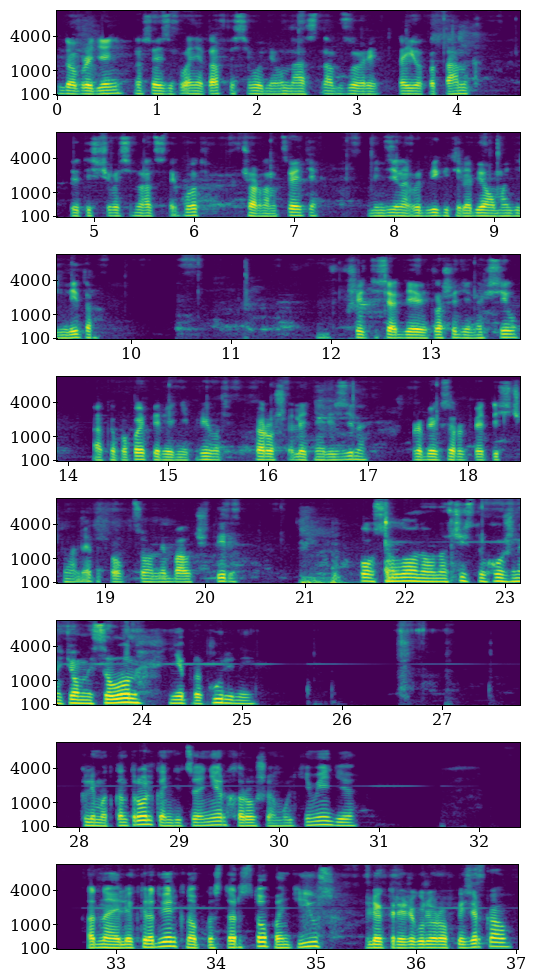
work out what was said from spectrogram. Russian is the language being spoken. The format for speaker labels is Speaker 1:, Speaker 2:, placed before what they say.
Speaker 1: Добрый день, на связи Планет Авто. Сегодня у нас на обзоре Toyota Tank 2018 год в черном цвете. Бензиновый двигатель объемом 1 литр. 69 лошадиных сил. АКПП, передний привод. Хорошая летняя резина. Пробег 45 тысяч километров. Аукционный балл 4. По салону у нас чистый ухоженный темный салон. Не прокуренный климат-контроль, кондиционер, хорошая мультимедиа. Одна электродверь, кнопка старт-стоп, антиюз, электрорегулировка зеркал.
